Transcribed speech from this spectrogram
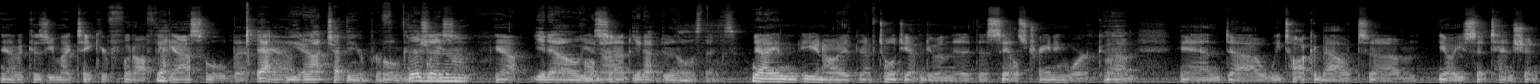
Yeah, because you might take your foot off the Yeah. gas a little bit. Yeah, you're not checking your peripheral vision. Yeah. You know, you're not you're not doing all those things. Yeah, and you know, I- I've told you I'm doing the, the sales training work, Mm-hmm. um, and uh, we talk about um, you know, you said tension,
